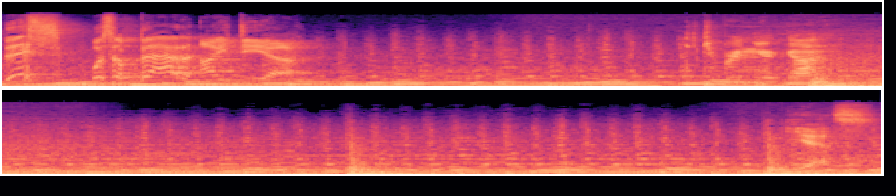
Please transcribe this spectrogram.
This was a bad idea. Did you bring your gun? Yes.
